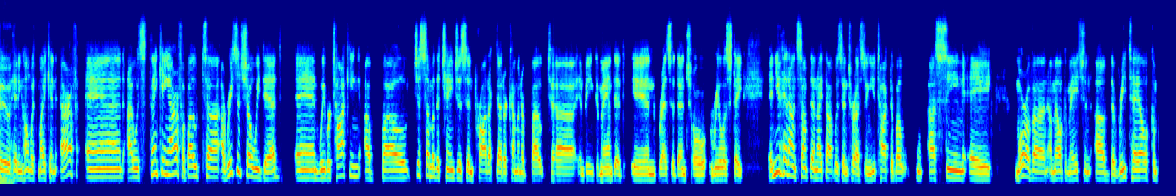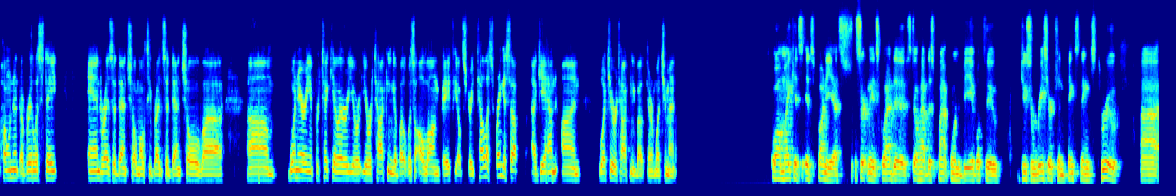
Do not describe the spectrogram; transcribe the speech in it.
To Hitting Home with Mike and Arif. And I was thinking, Arif, about uh, a recent show we did, and we were talking about just some of the changes in product that are coming about uh, and being demanded in residential real estate. And you hit on something I thought was interesting. You talked about us seeing a more of an amalgamation of the retail component of real estate and residential, multi-residential. Uh, um, one area in particular you were, you were talking about was along Bayfield Street. Tell us, bring us up again on what you were talking about there and what you meant. Well, Mike, it's it's funny. Yes, certainly, it's glad to still have this platform to be able to do some research and think things through. Uh,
